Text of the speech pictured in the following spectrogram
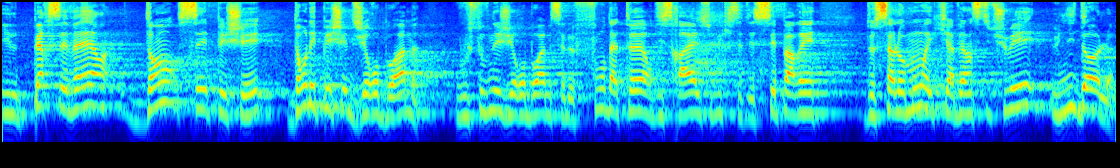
Il persévère dans ses péchés, dans les péchés de Jéroboam. Vous vous souvenez, Jéroboam, c'est le fondateur d'Israël, celui qui s'était séparé de Salomon et qui avait institué une idole,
